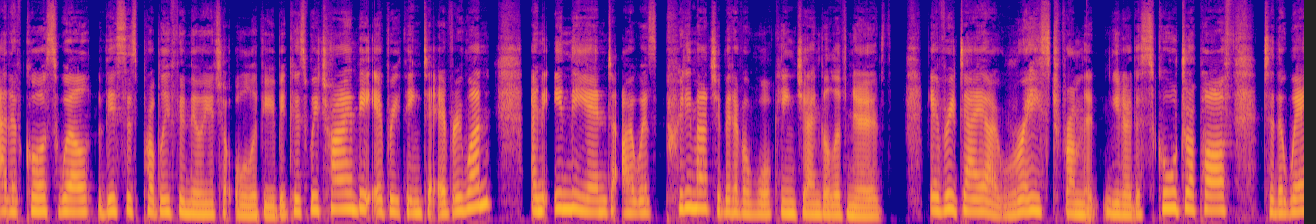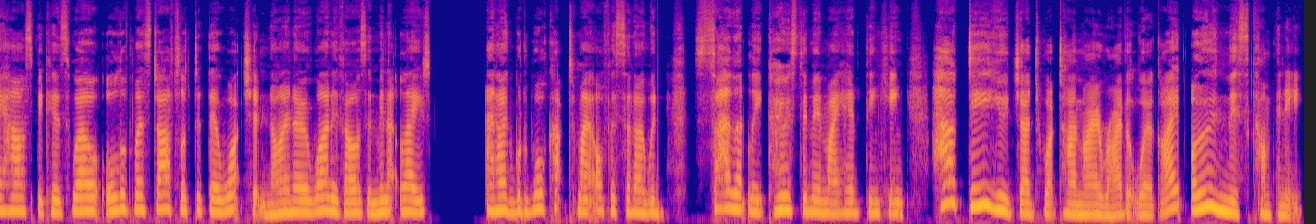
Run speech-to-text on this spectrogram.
And of course, well, this is probably familiar to all of you because we try and be everything to everyone. And in the end, I was pretty much a bit of a walking jangle of nerves. Every day I raced from the, you know, the school drop off to the warehouse because, well, all of my staff looked at their watch at 9.01 if I was a minute late. And I would walk up to my office and I would silently curse them in my head, thinking, How dare you judge what time I arrive at work? I own this company.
